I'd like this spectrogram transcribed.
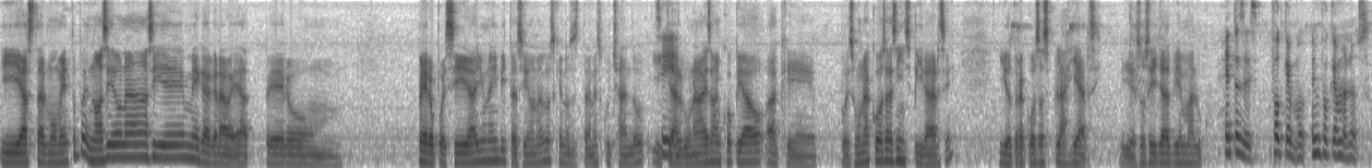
Y hasta el momento pues no ha sido nada así de mega gravedad, pero, pero pues sí hay una invitación a los que nos están escuchando y que alguna vez han copiado a que pues una cosa es inspirarse y otra cosa es plagiarse. Y eso sí ya es bien maluco. Entonces, enfoquémonos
